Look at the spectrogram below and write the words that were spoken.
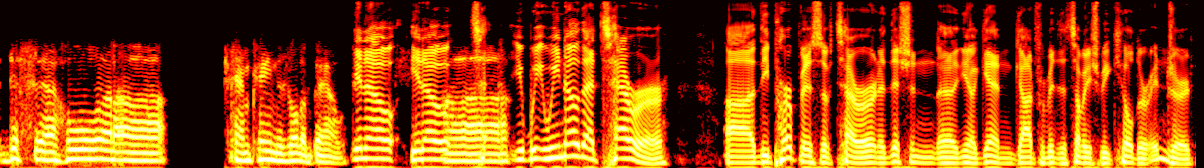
this uh, whole uh, campaign is all about. You know, you know, Uh, te- we we know that terror, uh, the purpose of terror, in addition, uh, you know, again, God forbid that somebody should be killed or injured,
